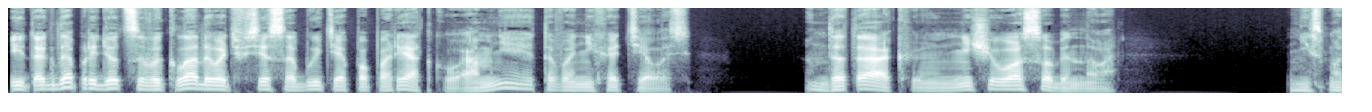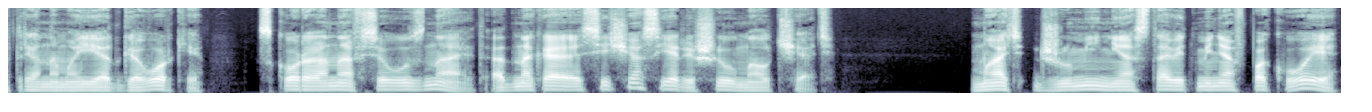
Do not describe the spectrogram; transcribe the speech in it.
и тогда придется выкладывать все события по порядку, а мне этого не хотелось. Да так, ничего особенного. Несмотря на мои отговорки, скоро она все узнает, однако сейчас я решил молчать. Мать Джуми не оставит меня в покое,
